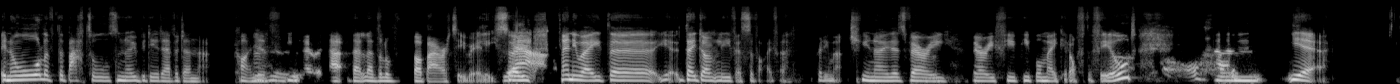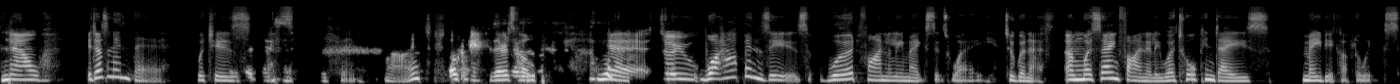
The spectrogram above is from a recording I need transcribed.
in all of the battles nobody had ever done that kind of Mhm. you know at that level of barbarity really. So yeah. anyway the they don't leave a survivor pretty much. You know there's very very few people make it off the field. Oh, um yeah. Now it doesn't end there which is goodness. guess, a good thing, right Okay. There's hope. yeah so what happens is word finally makes its way to Gwynedd and we're saying finally we're talking days maybe a couple of weeks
